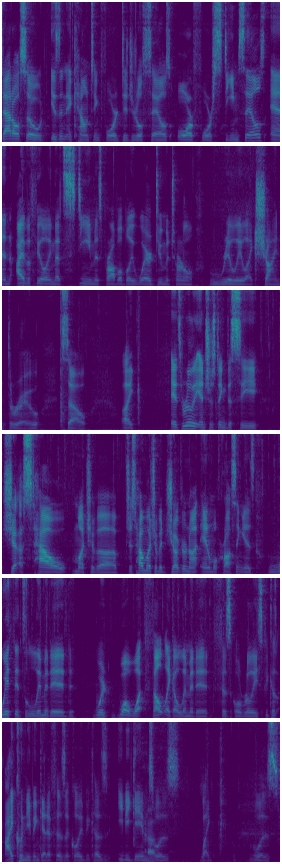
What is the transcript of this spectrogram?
that also isn't accounting for digital sales or for Steam sales, and I have a feeling that Steam is probably where Doom Eternal really like shined through. So, like, it's really interesting to see just how much of a just how much of a juggernaut Animal Crossing is with its limited well what felt like a limited physical release because I couldn't even get it physically because EB Games oh. was like was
